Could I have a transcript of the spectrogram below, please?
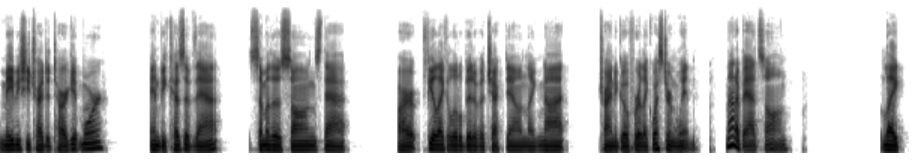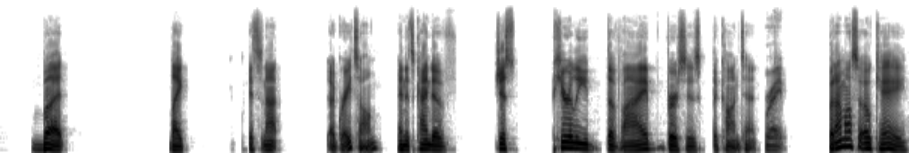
maybe she tried to target more, and because of that, some of those songs that are feel like a little bit of a check down, like not trying to go for it, like Western Wind, not a bad song, like, but like it's not a great song, and it's kind of just purely the vibe versus the content. right. But I'm also okay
